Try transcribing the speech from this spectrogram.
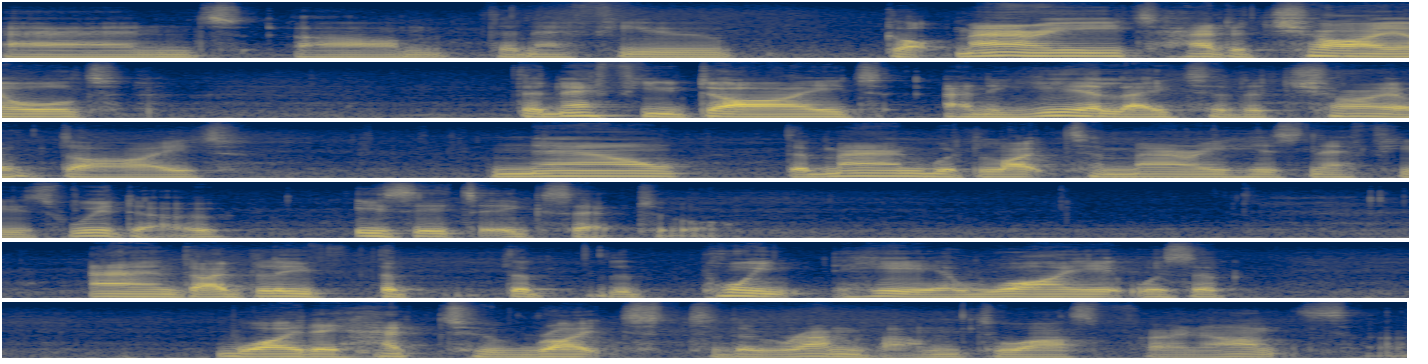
And um, the nephew got married, had a child. The nephew died, and a year later, the child died. Now, the man would like to marry his nephew's widow. Is it acceptable? And I believe the, the, the point here, why it was a why they had to write to the Rambam to ask for an answer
